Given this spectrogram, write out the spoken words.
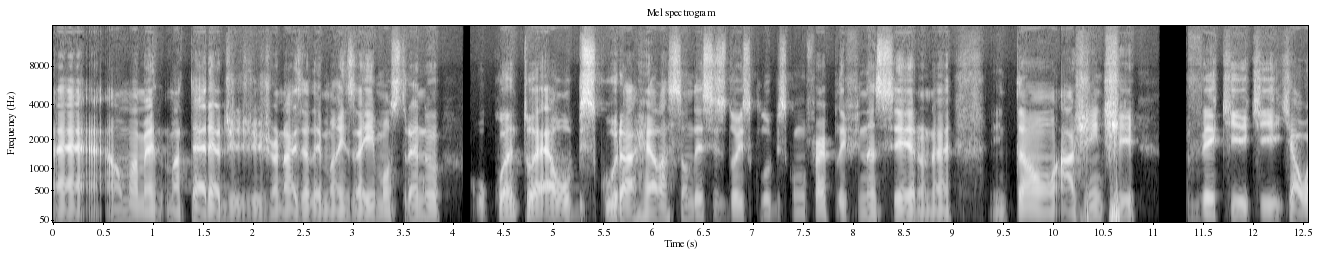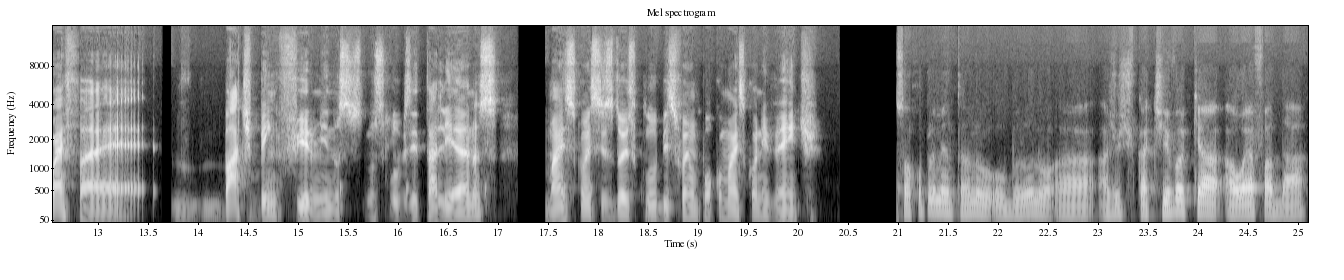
É, é uma matéria de, de jornais alemães aí mostrando o quanto é obscura a relação desses dois clubes com o fair play financeiro, né? Então a gente vê que, que, que a UEFA é, bate bem firme nos, nos clubes italianos, mas com esses dois clubes foi um pouco mais conivente. Só complementando o Bruno, a, a justificativa que a, a, UEFA dá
